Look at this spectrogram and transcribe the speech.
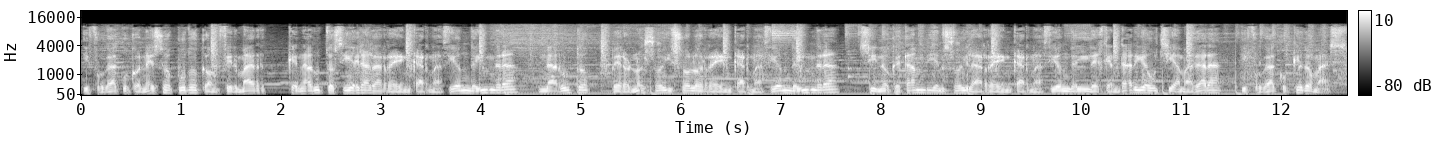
y Fugaku con eso pudo confirmar, que Naruto sí era la reencarnación de Indra, Naruto, pero no soy solo reencarnación de Indra, sino que también soy la reencarnación del legendario Uchiha Madara, y Fugaku quedó más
